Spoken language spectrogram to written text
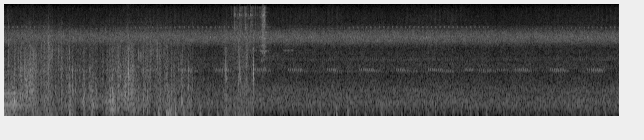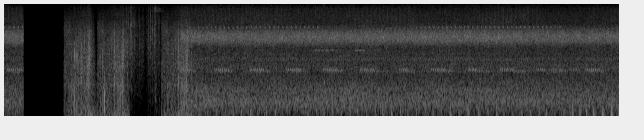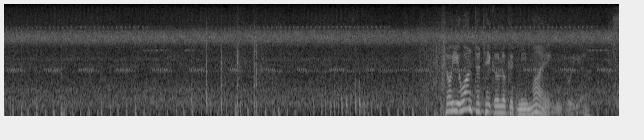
So you want to take a look at me mine, do you?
